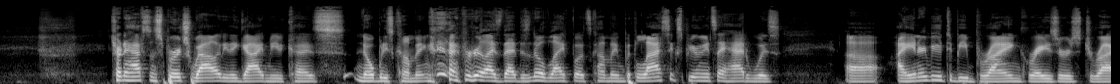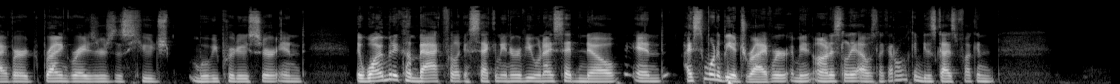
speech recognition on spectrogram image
trying to have some spirituality to guide me because nobody's coming. I've realized that there's no lifeboats coming. But the last experience I had was uh, I interviewed to be Brian Grazer's driver. Brian Grazer's this huge movie producer, and they wanted me to come back for like a second interview, and I said no. And I just want to be a driver. I mean, honestly, I was like, I don't want to be this guy's fucking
